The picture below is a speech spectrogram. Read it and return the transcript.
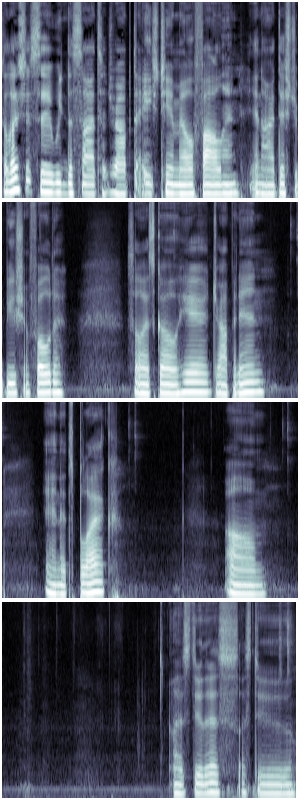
So let's just say we decide to drop the HTML file in in our distribution folder. So let's go here, drop it in, and it's black. Um, let's do this. Let's do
